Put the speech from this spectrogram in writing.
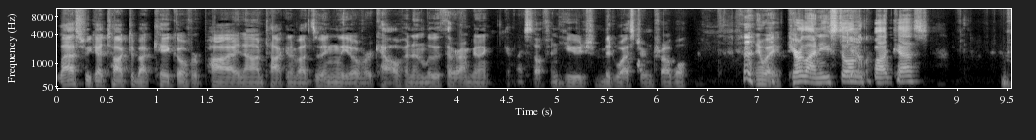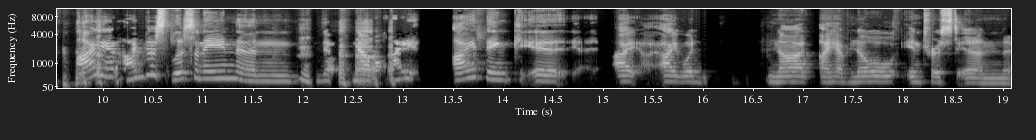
last week I talked about cake over pie. Now I'm talking about Zwingli over Calvin and Luther. I'm going to get myself in huge Midwestern trouble. Anyway, Karoline, are you still on the podcast? I I'm just listening, and no, no I I think it, I I would not i have no interest in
